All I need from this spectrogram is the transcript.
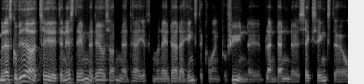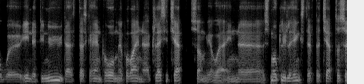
Men lad os gå videre til det næste emne. Det er jo sådan, at her i eftermiddag, der er der hængstekåring på Fyn, øh, blandt andet øh, seks hængste, og øh, en af de nye, der, der skal have en på med på vejen, er Classy Chap, som jo er en uh, smuk lille hængst efter Chapter 7,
